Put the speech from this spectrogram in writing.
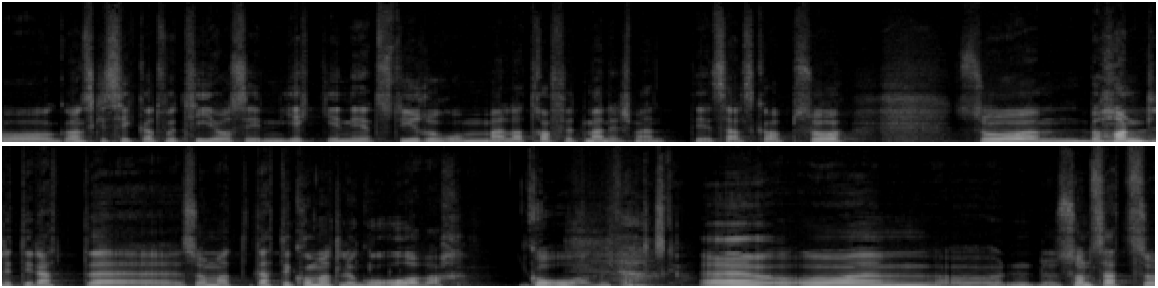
og ganske sikkert for ti år siden gikk inn i et styrerom eller traff et management i et selskap, så, så um, behandlet de dette som at dette kommer til å gå over. Gå over, faktisk. Ja. Uh, og, og, og, sånn sett så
